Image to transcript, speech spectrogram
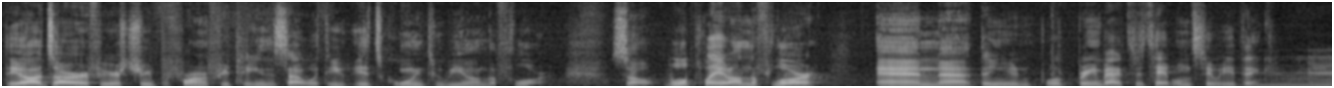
the odds are if you're a street performer, if you're taking this out with you, it's going to be on the floor. So we'll play it on the floor and uh, then you, we'll bring it back to the table and see what you think.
